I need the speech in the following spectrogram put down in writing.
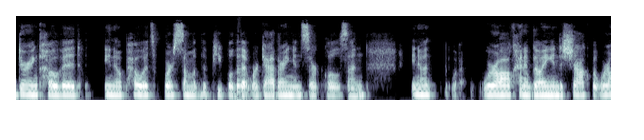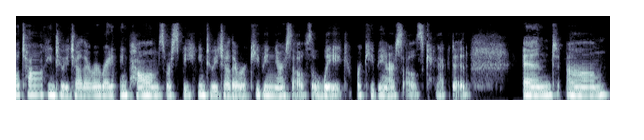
during covid you know poets were some of the people that were gathering in circles and you know we're all kind of going into shock but we're all talking to each other. We're writing poems. We're speaking to each other. We're keeping ourselves awake. We're keeping ourselves connected. And um,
